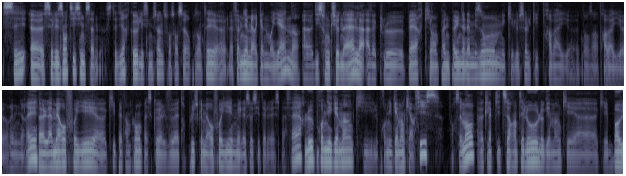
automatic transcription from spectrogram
c'est euh, les anti-Simpsons. C'est-à-dire que les Simpsons sont censés représenter euh, la famille américaine moyenne, dysfonctionnelle, avec le père qui en panne pas une à la maison, mais qui est le seul qui travaille dans un travail rémunéré, la mère au foyer qui pète un plomb parce qu'elle veut être plus que mère au foyer, mais la société ne la laisse pas faire. Le premier gamin qui, le premier gamin qui a un fils, forcément, avec la petite sœur Intello, le gamin qui est, euh, qui est Boys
